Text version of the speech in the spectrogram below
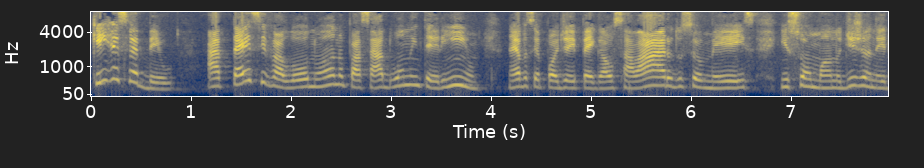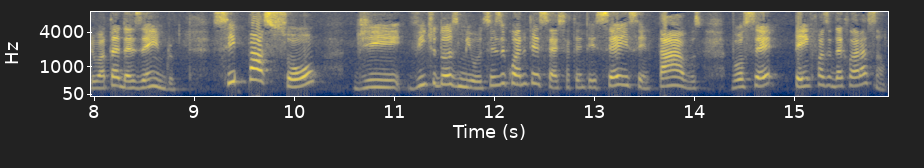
Quem recebeu até esse valor no ano passado, o ano inteirinho, né? Você pode aí pegar o salário do seu mês e somando de janeiro até dezembro, se passou de R$ 22.847,76 centavos, você tem que fazer declaração.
